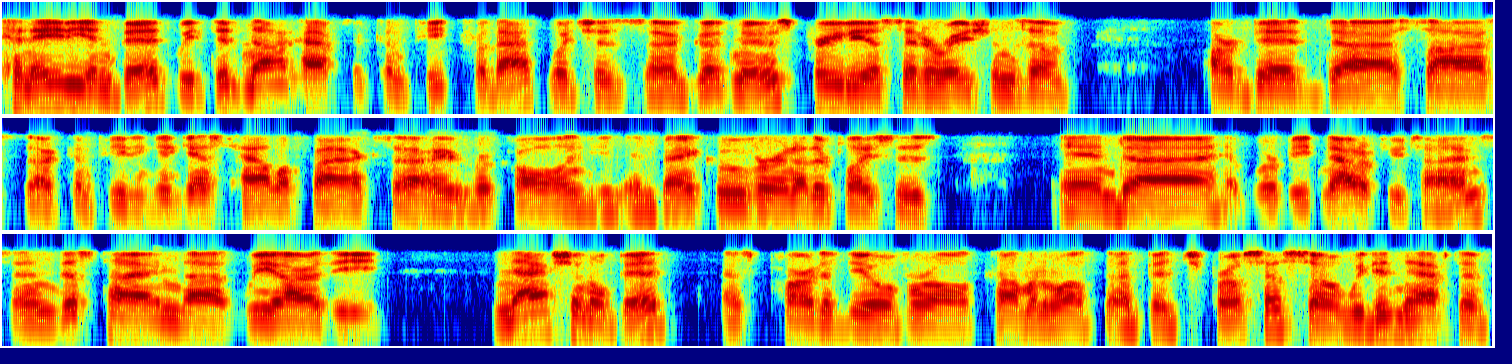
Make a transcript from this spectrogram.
Canadian bid. We did not have to compete for that, which is uh, good news. Previous iterations of our bid saw us competing against Halifax, I recall, in, in Vancouver and other places, and we're beaten out a few times. And this time, we are the national bid as part of the overall Commonwealth uh, bids process. So we didn't have to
